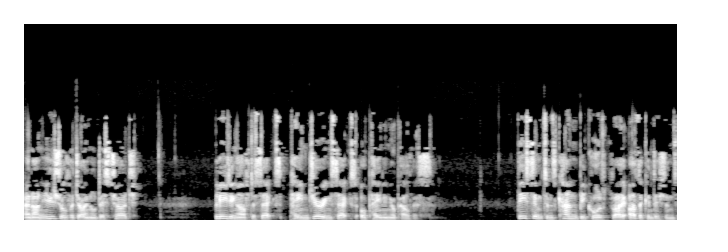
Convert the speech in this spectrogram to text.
an unusual vaginal discharge, bleeding after sex, pain during sex, or pain in your pelvis. These symptoms can be caused by other conditions,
